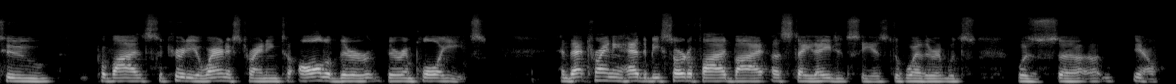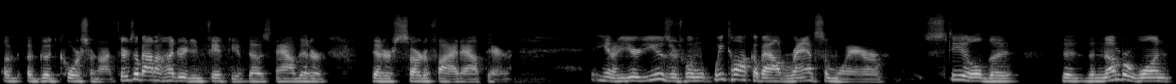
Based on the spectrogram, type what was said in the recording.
to provide security awareness training to all of their their employees. And that training had to be certified by a state agency as to whether it was was uh, you know a, a good course or not. There's about 150 of those now that are that are certified out there you know your users when we talk about ransomware still the the the number one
